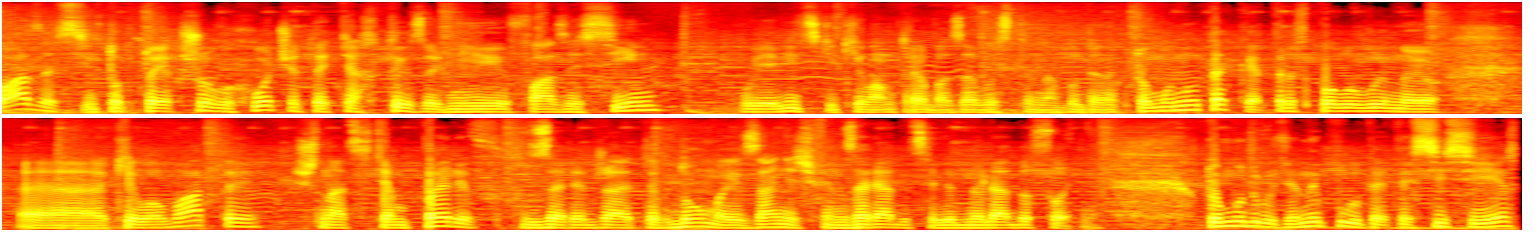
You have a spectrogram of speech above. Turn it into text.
фаза 7. Тобто, якщо ви хочете тягти з однієї фази 7, уявіть, скільки вам треба завести на будинок. Тому ну таке 3,5 е, кВт, 16 амперів заряджаєте вдома і за ніч він зарядиться від 0 до сотні. Тому, друзі, не плутайте CCS,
